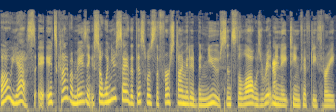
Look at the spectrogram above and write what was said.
Oh, yes. It's kind of amazing. So, when you say that this was the first time it had been used since the law was written in 1853,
